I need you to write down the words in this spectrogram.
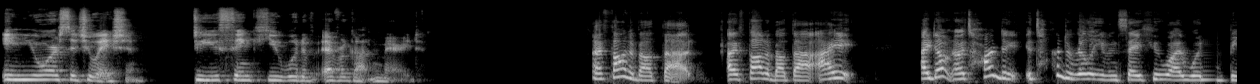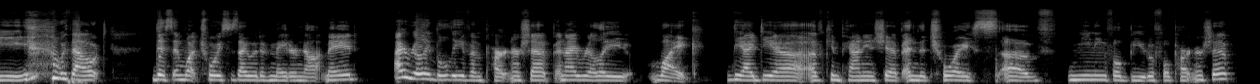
in your situation do you think you would have ever gotten married i've thought about that i've thought about that i I don't know. It's hard to it's hard to really even say who I would be without this and what choices I would have made or not made. I really believe in partnership and I really like the idea of companionship and the choice of meaningful, beautiful partnership.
